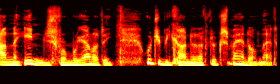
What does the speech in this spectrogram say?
unhinged from reality. Would you be kind enough to expand on that?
